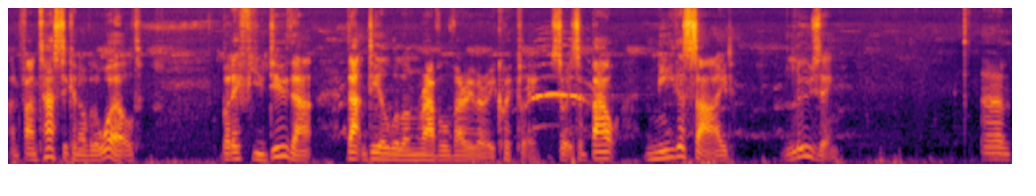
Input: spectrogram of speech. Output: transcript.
and fantastic and over the world. But if you do that, that deal will unravel very, very quickly. So it's about neither side losing. Um,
